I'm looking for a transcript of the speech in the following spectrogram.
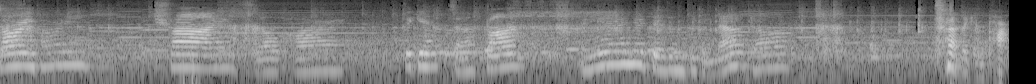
sorry party, trying so hard to get some fun, and you're didn't think about dog. Pelican Park.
